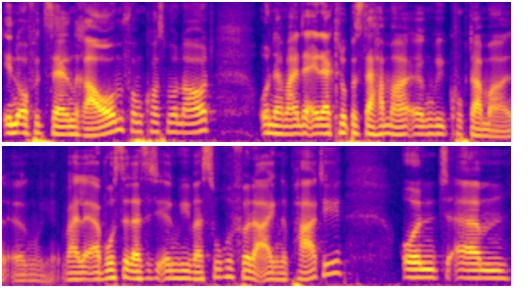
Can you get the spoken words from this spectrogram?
inoffiziellen Raum vom Kosmonaut. Und er meinte, ey, der Club ist der Hammer, irgendwie, guck da mal irgendwie. Weil er wusste, dass ich irgendwie was suche für eine eigene Party. Und ähm,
